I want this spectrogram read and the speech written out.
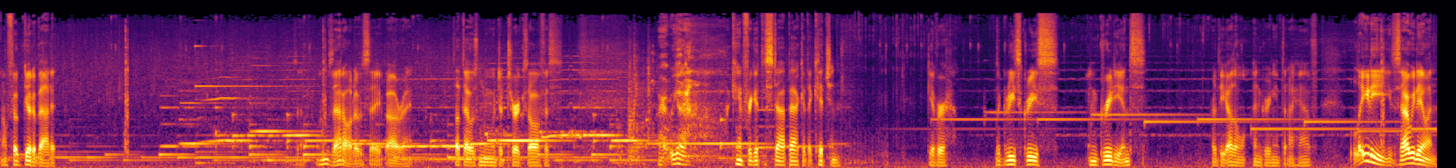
don't feel good about it. When was that autosave? Alright. Thought that was when we went to Terk's office. Alright, we gotta... I can't forget to stop back at the kitchen. Give her the grease grease ingredients. Or the other ingredient that I have. Ladies, how we doing?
